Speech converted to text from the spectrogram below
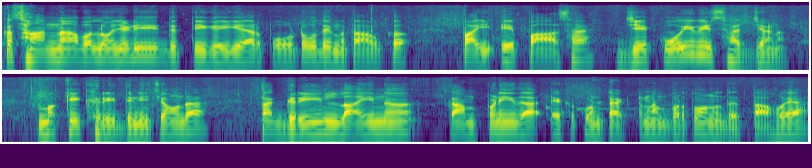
ਕਿਸਾਨਾਂ ਵੱਲੋਂ ਜਿਹੜੀ ਦਿੱਤੀ ਗਈ ਹੈ ਰਿਪੋਰਟ ਉਹਦੇ ਮੁਤਾਬਕ ਭਾਈ ਇਹ ਪਾਸ ਹੈ। ਜੇ ਕੋਈ ਵੀ ਸੱਜਣ ਮੱਕੀ ਖਰੀਦਣੀ ਚਾਹੁੰਦਾ ਤਾਂ ਗ੍ਰੀਨ ਲਾਈਨ ਕੰਪਨੀ ਦਾ ਇੱਕ ਕੰਟੈਕਟ ਨੰਬਰ ਤੁਹਾਨੂੰ ਦਿੱਤਾ ਹੋਇਆ।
